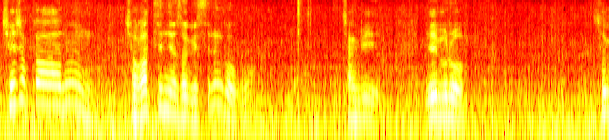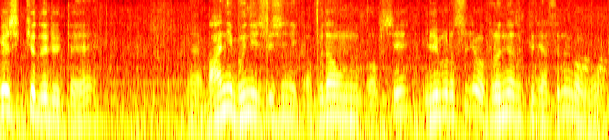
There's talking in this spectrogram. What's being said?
최저가는 저 같은 녀석이 쓰는 거고 뭐, 장비 일부러 소개시켜 드릴 때 네, 많이 문의 주시니까 부담 없이 일부러 쓰려고 그런 녀석들이야 쓰는 거고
